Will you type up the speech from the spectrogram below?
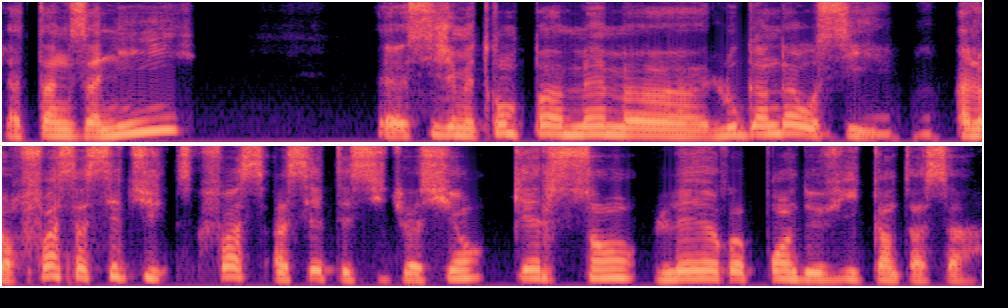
la Tanzanie, euh, si je ne me trompe pas, même euh, l'Ouganda aussi. Alors, face à, cette, face à cette situation, quels sont leurs points de vie quant à ça?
